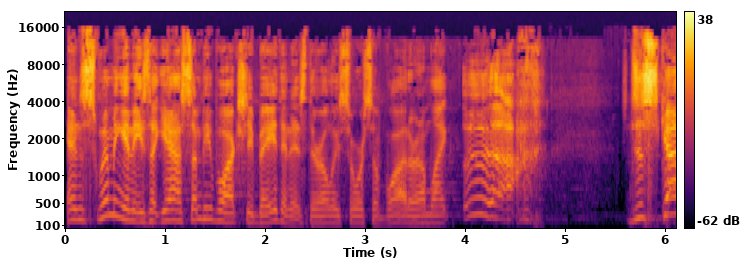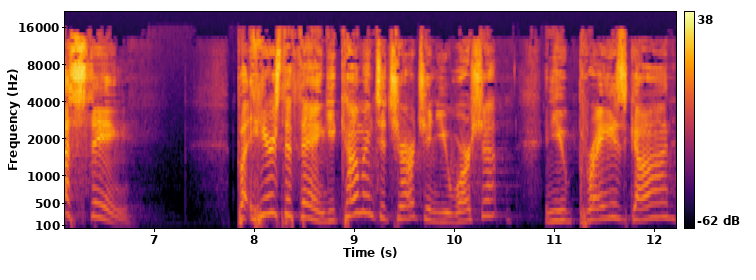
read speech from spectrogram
and swimming in it. He's like, yeah, some people actually bathe in it. It's their only source of water. And I'm like, ugh, disgusting. But here's the thing you come into church and you worship and you praise God,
